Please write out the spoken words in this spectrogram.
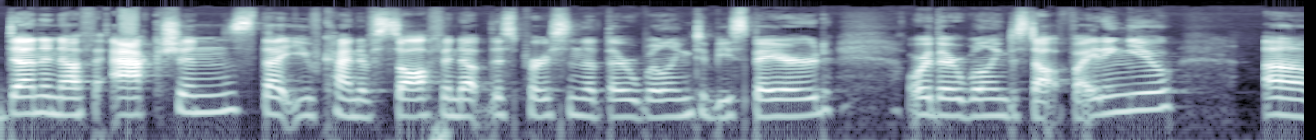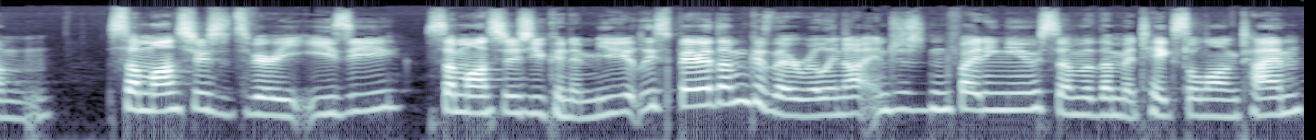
done enough actions that you've kind of softened up this person that they're willing to be spared, or they're willing to stop fighting you. Um, some monsters it's very easy. Some monsters you can immediately spare them because they're really not interested in fighting you. Some of them it takes a long time.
